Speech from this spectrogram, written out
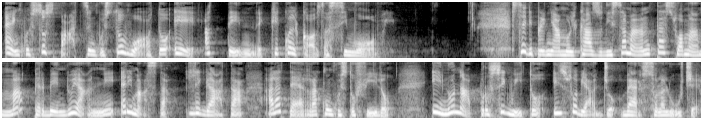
è in questo spazio, in questo vuoto e attende che qualcosa si muovi. Se riprendiamo il caso di Samantha, sua mamma per ben due anni è rimasta legata alla terra con questo filo e non ha proseguito il suo viaggio verso la luce.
